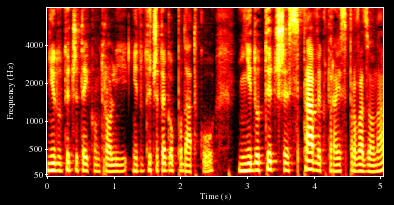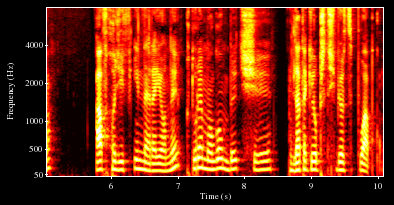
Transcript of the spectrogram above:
nie dotyczy tej kontroli, nie dotyczy tego podatku, nie dotyczy sprawy, która jest prowadzona, a wchodzi w inne rejony, które mogą być dla takiego przedsiębiorcy pułapką.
